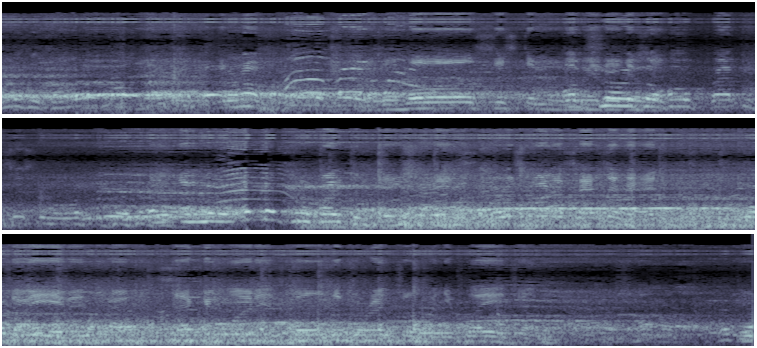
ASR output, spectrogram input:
What is it called? I don't know. There's a whole system I'm sure it's a whole crappy system. And, and I'm not gonna fight them. The first one is head to head, to be even. Uh, the second one is goal differential when you play each other. No,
